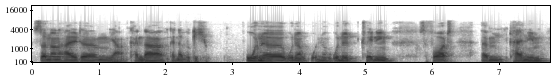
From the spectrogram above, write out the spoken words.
sondern halt, ähm, ja, kann da, kann da wirklich ohne, ohne, ohne, ohne Training sofort ähm, teilnehmen.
